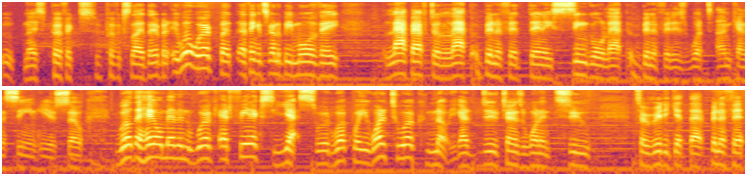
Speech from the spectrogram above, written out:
Ooh, nice, perfect, perfect slide there. But it will work. But I think it's going to be more of a lap after lap benefit than a single lap benefit is what I'm kind of seeing here. So, will the Hail Melon work at Phoenix? Yes. Will it work where you want it to work? No. You got to do turns 1 and 2 to really get that benefit.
